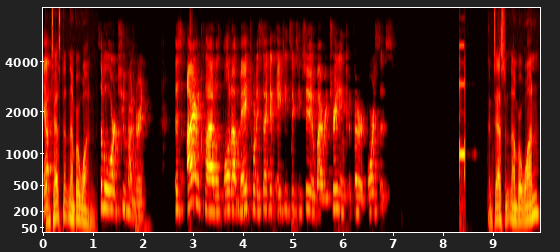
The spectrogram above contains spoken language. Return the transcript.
Yep. Contestant number one. Civil War 200. This ironclad was blown up May 22, 1862 by retreating Confederate forces. Contestant number one.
